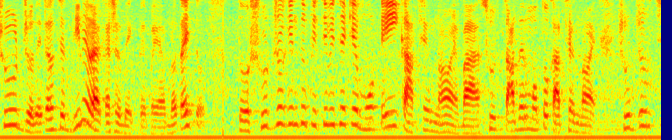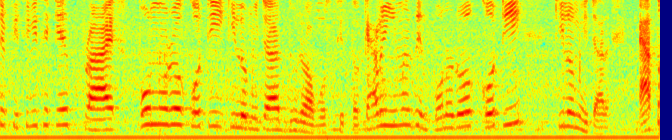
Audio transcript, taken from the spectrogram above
সূর্য, এটা হচ্ছে দিনের আকাশে দেখতে পাই আমরা, তাই তো? তো সূর্য কিন্তু পৃথিবী থেকে মোটেই কাছে নয় বা চাঁদের মতো কাছে নয়। সূর্য হচ্ছে পৃথিবী থেকে প্রায় পনেরো কোটি কিলোমিটার দূরে অবস্থিত। কেন ইমাজিন পনেরো কোটি কিলোমিটার? এত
